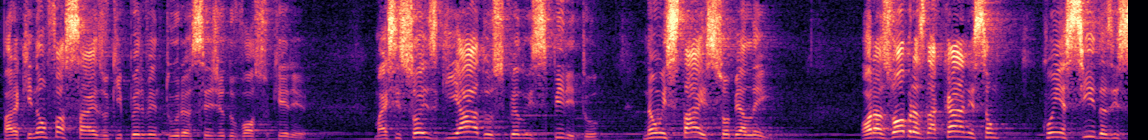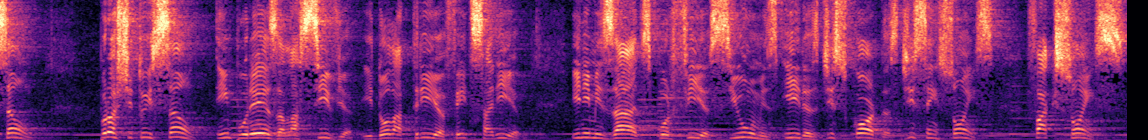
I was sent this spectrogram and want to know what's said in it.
para que não façais o que porventura seja do vosso querer. Mas se sois guiados pelo espírito, não estais sob a lei. Ora, as obras da carne são conhecidas e são prostituição, impureza, lascívia, idolatria, feitiçaria, inimizades, porfias, ciúmes, iras, discordas, dissensões, facções,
